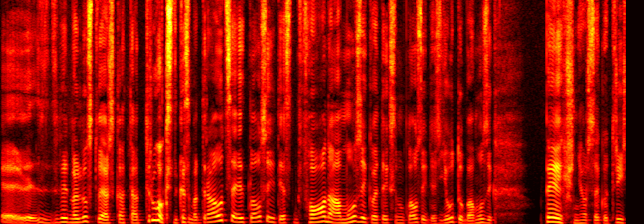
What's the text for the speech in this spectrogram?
es vienmēr uztvērs kā tādu troksni, kas man traucēja klausīties fonā mūziku vai, teiksim, klausīties YouTube mūziku. Pēkšņi, var sakot, 3,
